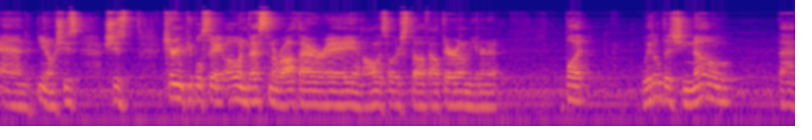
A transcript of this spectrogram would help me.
and you know she's she's hearing people say oh invest in a roth ira and all this other stuff out there on the internet but little does she know that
